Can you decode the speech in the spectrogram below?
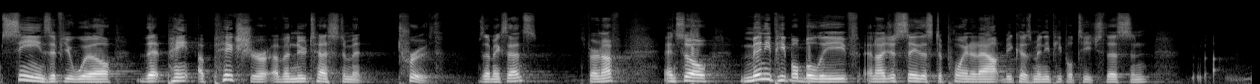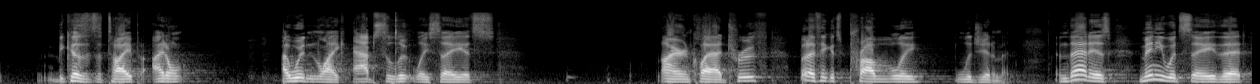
scenes, if you will, that paint a picture of a New Testament truth. Does that make sense? Fair enough? And so many people believe, and I just say this to point it out because many people teach this, and because it's a type, I don't, I wouldn't like absolutely say it's ironclad truth, but I think it's probably legitimate. And that is, many would say that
